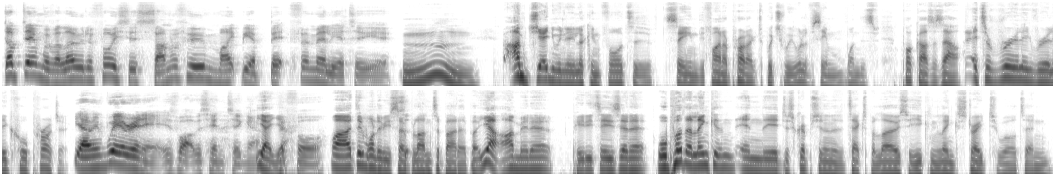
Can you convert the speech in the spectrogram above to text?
dubbed in with a load of voices, some of whom might be a bit familiar to you. Mm. I'm genuinely looking forward to seeing the final product, which we will have seen when this podcast is out. It's a really, really cool project. Yeah, I mean, we're in it, is what I was hinting at Yeah, yeah. before. Well, I didn't want to be so, blunt about it, but yeah, I'm in it. PDT's in it. We'll put the link in, in the description and the text below so you can link straight towards it and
